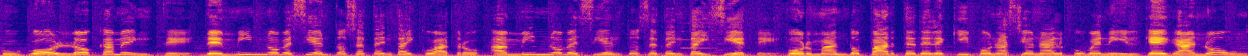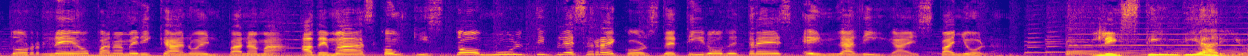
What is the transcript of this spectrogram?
Jugó locamente de 1974 a 1977, formando parte del equipo nacional juvenil que ganó un torneo panamericano en Panamá. Además, conquistó múltiples récords de tiro de tres en la Liga Española. Listín Diario,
